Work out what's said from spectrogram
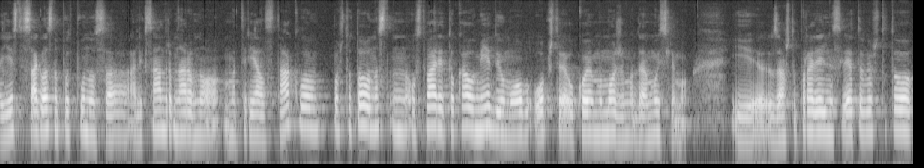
Jeste saglasna potpuno sa Aleksandrom, naravno materijal staklo, pošto to u stvari to kao medijum uopšte u kojem možemo da mislimo. I zašto paralelni svjetove, što to uh,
